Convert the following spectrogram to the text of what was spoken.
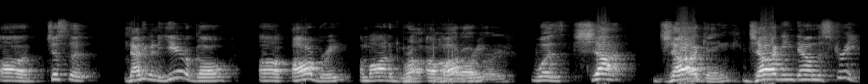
uh, just a not even a year ago, uh, Arbery, Ahmaud, Bro- uh, Arbery, was shot jogging Jogging. down the street.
